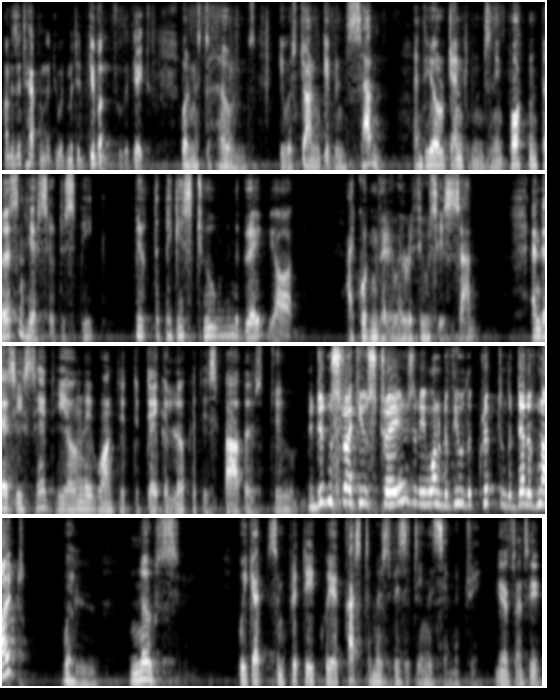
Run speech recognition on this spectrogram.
How does it happen that you admitted Gibbon through the gate? Well, Mr. Holmes, he was John Gibbon's son, and the old gentleman's an important person here, so to speak. Built the biggest tomb in the graveyard. I couldn't very well refuse his son. And as he said, he only wanted to take a look at his father's tomb. It didn't strike you strange that he wanted to view the crypt in the dead of night? Well, no, sir. We get some pretty queer customers visiting the cemetery. Yes, I see.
